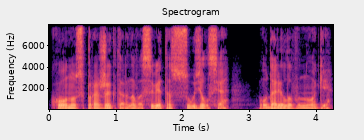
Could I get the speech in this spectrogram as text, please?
Конус прожекторного света сузился, ударило в ноги.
